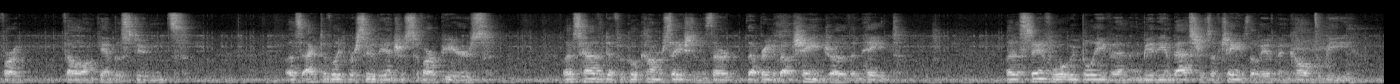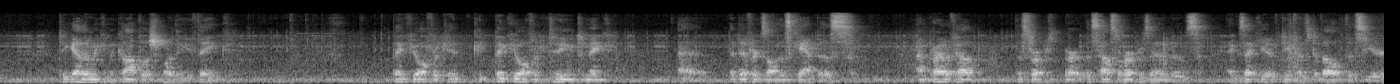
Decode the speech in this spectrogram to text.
for our fellow on-campus students. Let's actively pursue the interests of our peers. Let's have the difficult conversations that, are, that bring about change rather than hate. Let us stand for what we believe in and be the ambassadors of change that we have been called to be. Together, we can accomplish more than you think. Thank you all for thank you all for continuing to make a difference on this campus. I'm proud of how this, this House of Representatives executive team has developed this year.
